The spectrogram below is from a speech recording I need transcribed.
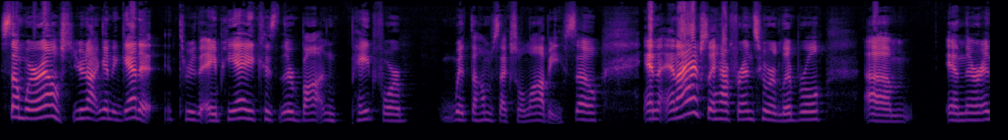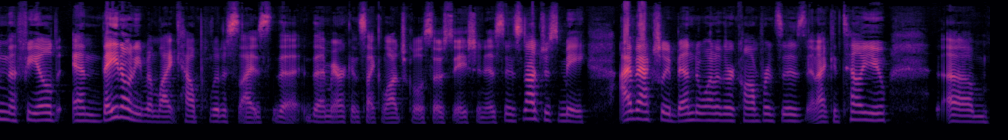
somewhere else. You're not going to get it through the APA because they're bought and paid for with the homosexual lobby. So, and and I actually have friends who are liberal. Um, and they're in the field and they don't even like how politicized the, the American Psychological Association is. And it's not just me. I've actually been to one of their conferences and I can tell you um,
